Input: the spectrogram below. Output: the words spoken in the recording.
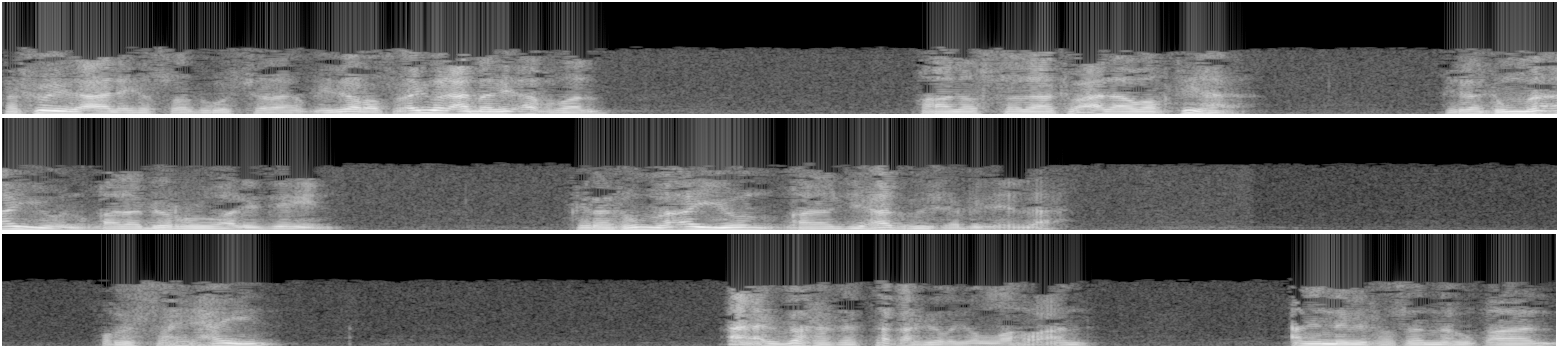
فسئل عليه الصلاة والسلام قيل يا رسول أي العمل أفضل؟ قال الصلاة على وقتها. قيل ثم أي؟ قال بر الوالدين. قيل ثم أي؟ قال الجهاد في سبيل الله. وفي الصحيحين عن أبي بكرة الثقفي رضي الله عنه عن النبي صلى الله عليه وسلم قال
